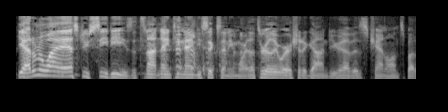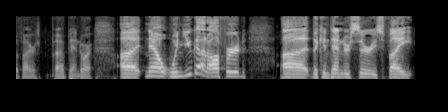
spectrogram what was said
Yeah, I don't know why I asked you CDs. It's not 1996 anymore. That's really where I should have gone. Do you have his channel on Spotify or uh, Pandora? Uh, now, when you got offered uh, the Contender Series fight,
